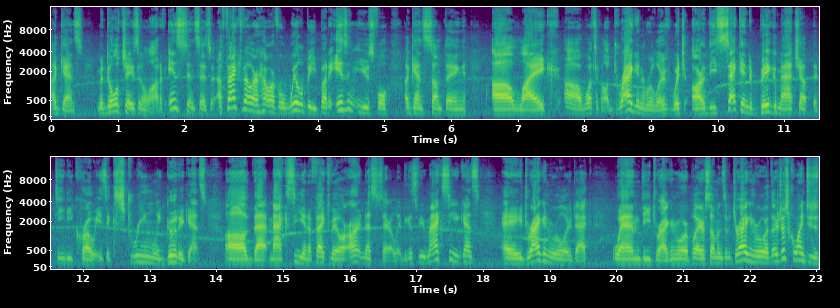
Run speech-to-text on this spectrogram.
against Madolches in a lot of instances. Effect Veiler, however, will be, but it isn't useful against something uh, like, uh, what's it called, Dragon Rulers, which are the second big matchup that DD Crow is extremely good against, uh, that Maxi and Effect Veiler aren't necessarily, because if you Maxi against a Dragon Ruler deck, when the Dragon Ruler player summons a Dragon Ruler, they're just going to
